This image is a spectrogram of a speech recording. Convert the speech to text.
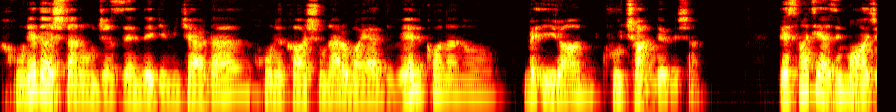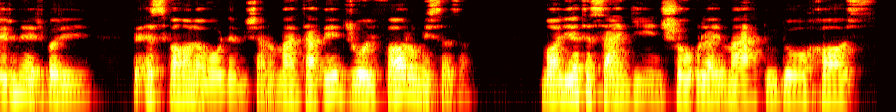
خونه داشتن و اونجا زندگی می‌کردن خونه کاشونه رو باید ول کنن و به ایران کوچانده بشن. قسمتی از این مهاجرین اجباری به اصفهان آورده میشن و منطقه جلفا رو می‌سازن. مالیات سنگین شغلای محدود و خاص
